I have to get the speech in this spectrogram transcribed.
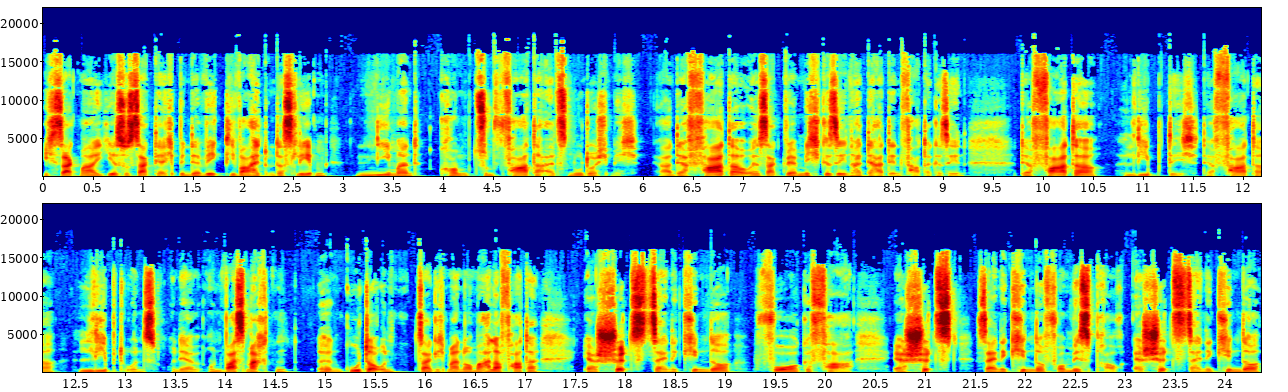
ich sag mal, Jesus sagt ja, ich bin der Weg, die Wahrheit und das Leben. Niemand kommt zum Vater als nur durch mich. Ja, der Vater, er sagt, wer mich gesehen hat, der hat den Vater gesehen. Der Vater liebt dich. Der Vater liebt uns. Und, er, und was macht ein, ein guter und, sage ich mal, normaler Vater? Er schützt seine Kinder vor Gefahr. Er schützt seine Kinder vor Missbrauch. Er schützt seine Kinder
